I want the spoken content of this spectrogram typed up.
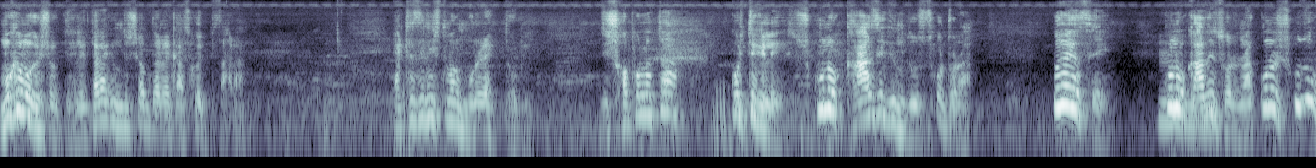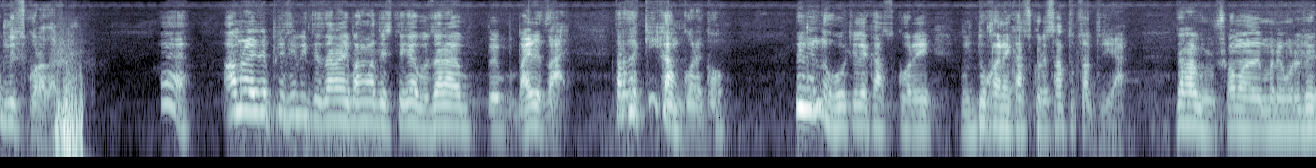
মুখে মুখে শক্তিশালী তারা কিন্তু সব ধরনের কাজ করতে পারে না। একটা জিনিস তোমার মনে রাখতে হবে যে সফলতা করতে গেলে কোনো কাজে কিন্তু ছোট না। বুঝে গেছে? কোনো কাজই ছোট না কোনো সুযোগ মিস করা যাবে না। হ্যাঁ আমরা এই যে পৃথিবীতে যারা এই বাংলাদেশ থেকে যারা বাইরে যায় তারা কি কাম করে কও? বিভিন্ন হোটেলে কাজ করে দোকানে কাজ করে ছাত্রছাত্রীরা। যারা সমাজ মানে মনে হয়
